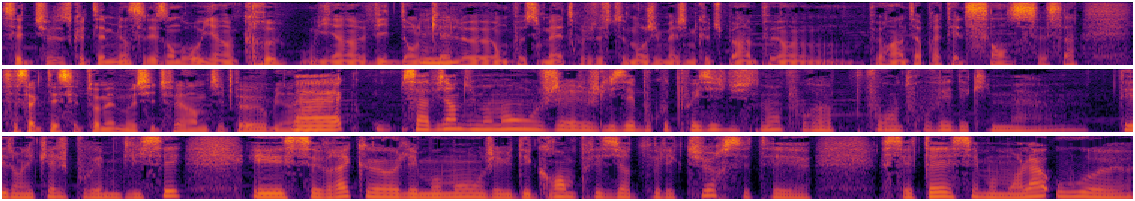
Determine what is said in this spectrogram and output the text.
C'est ce que tu aimes bien, c'est les endroits où il y a un creux, où il y a un vide dans Mhm. lequel euh, on peut se mettre. Justement, j'imagine que tu peux un peu, euh, on peut réinterpréter le sens, c'est ça? C'est ça que tu essaies toi-même aussi de faire un petit peu, ou bien? Bah, ça vient du moment où je, je lisais beaucoup de poésie justement pour euh, pour en trouver des qui me dans lesquels je pouvais me glisser et c'est vrai que les moments où j'ai eu des grands plaisirs de lecture c'était c'était ces moments-là où euh,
